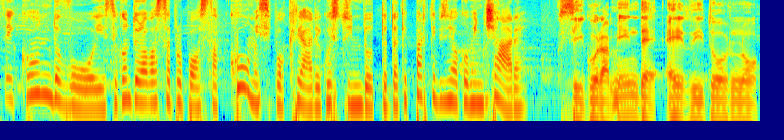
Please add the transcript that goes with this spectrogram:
Secondo voi, secondo la vostra proposta, come si può creare questo indotto? Da che parte bisogna cominciare? Sicuramente è il ritorno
